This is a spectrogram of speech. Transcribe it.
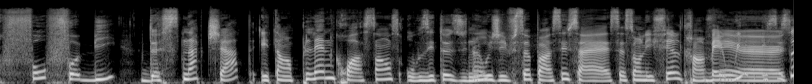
dysmorphophobie de Snapchat est en pleine croissance aux États-Unis. Ah oui, j'ai vu ça passer. Ça, ce sont les filtres, en Ben fait, oui, euh, ça.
